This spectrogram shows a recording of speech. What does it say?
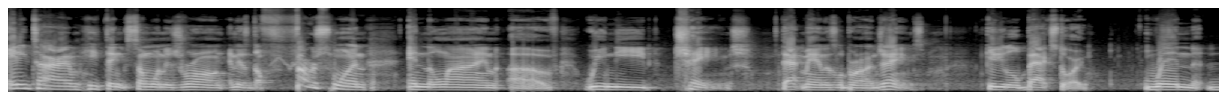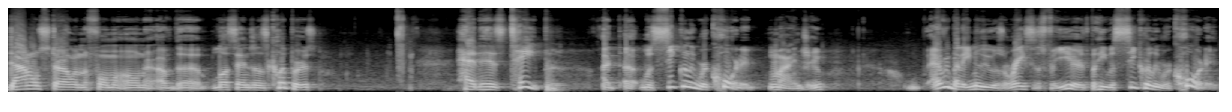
anytime he thinks someone is wrong and is the first one in the line of we need change. That man is LeBron James. Give you a little backstory. When Donald Sterling, the former owner of the Los Angeles Clippers, had his tape uh, uh, was secretly recorded, mind you. Everybody knew he was a racist for years, but he was secretly recorded.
